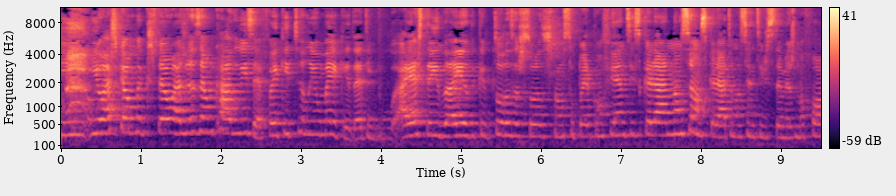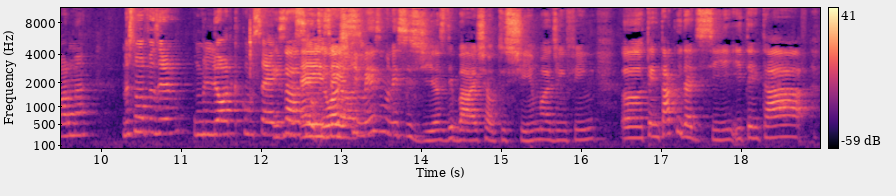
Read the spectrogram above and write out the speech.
E, e eu acho que é uma questão, às vezes é um bocado isso, é fake it till you make it. É tipo, há esta ideia de que todas as pessoas estão super confiantes e se calhar não são, se calhar estão a sentir-se da mesma forma. Mas estão a fazer o melhor que conseguem. Exato, É eu é acho que mesmo nesses dias de baixa autoestima, de enfim, ah, tentar cuidar de si e tentar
